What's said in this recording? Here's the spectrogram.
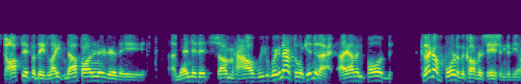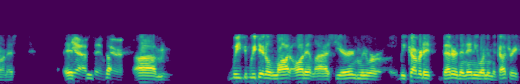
stopped it but they lightened up on it or they amended it somehow. We we're gonna have to look into that. I haven't followed because I got bored of the conversation to be honest. It's- yeah, same here. um we we did a lot on it last year and we were we covered it better than anyone in the country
